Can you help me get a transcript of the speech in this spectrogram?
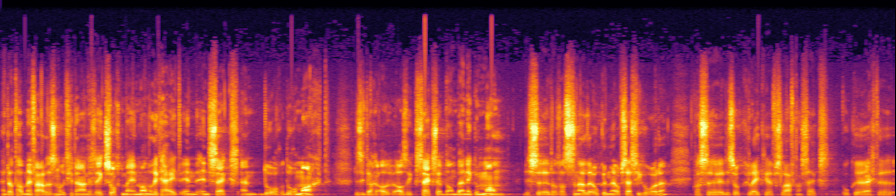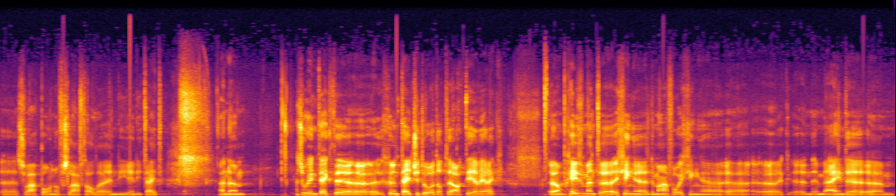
En dat had mijn vader dus nooit gedaan. Dus ik zocht mijn mannelijkheid in, in seks en door, door macht. Dus ik dacht, als ik seks heb, dan ben ik een man. Dus uh, dat was snel ook een obsessie geworden. Ik was dus ook gelijk verslaafd aan seks. Ook echt zwaar porno verslaafd al in, die, in die tijd. En... Um, zo ging het echt een tijdje door, dat acteerwerk. Op een gegeven moment, ik ging de MAVO, ik ging, ik, mijn einde um,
